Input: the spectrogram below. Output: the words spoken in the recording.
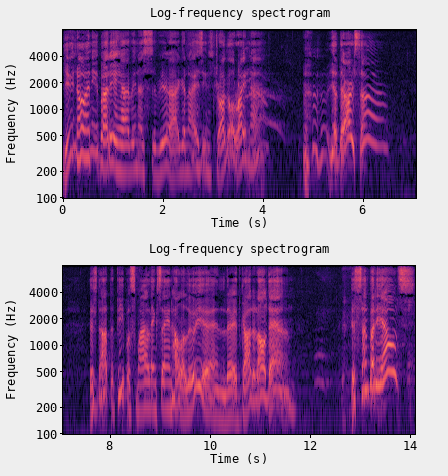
You know anybody having a severe agonizing struggle right now? yeah, there are some. It's not the people smiling saying hallelujah and they've got it all down. It's somebody else.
